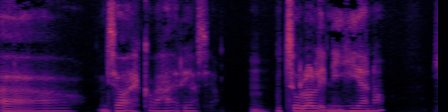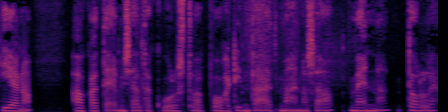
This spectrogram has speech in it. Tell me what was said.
ää, niin se on ehkä vähän eri asia. Mm. Mutta sulla oli niin hieno, hieno akateemiselta kuulostava pohdinta, että mä en osaa mennä tolle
